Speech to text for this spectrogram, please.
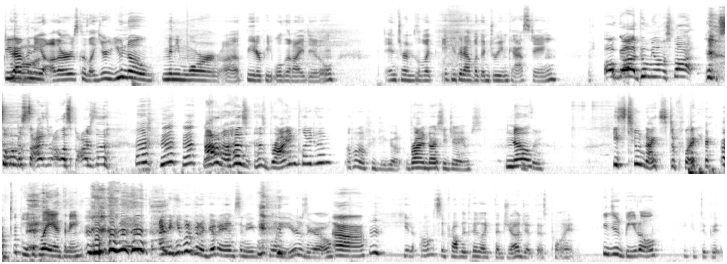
Do you Come have any others? Because like you're you know many more uh, theater people than I do. In terms of like, if you could have like a dream casting. Oh God, put me on the spot. Someone besides Raul Esparza. I don't know. Has has Brian played him? I don't know if he'd be good. Brian Darcy James. No, He's too nice to play. him. he could play Anthony. I mean, he would have been a good Anthony 20 years ago. uh, He'd honestly probably play like the judge at this point. he did Beadle. He could do Be-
